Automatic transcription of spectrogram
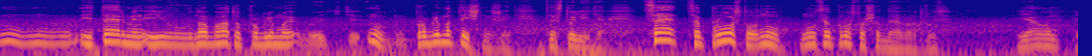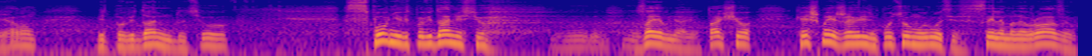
ну, ну, і термін, і набагато проблема, ну, проблематичніший те століття. Це, це просто, ну, ну це просто шедевр, друзі. Я вам, я вам відповідально до цього з повною відповідальністю е, заявляю. Так що Кишмиш Жавелін по цьому році сильно мене вразив.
